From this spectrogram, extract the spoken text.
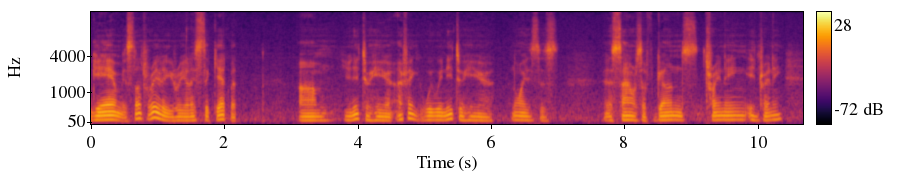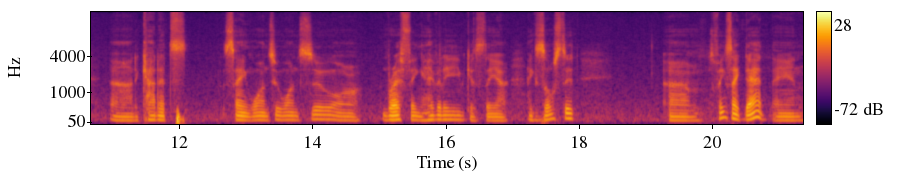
game. It's not really realistic yet but um, you need to hear I think we, we need to hear noises uh, sounds of guns training in training uh, the cadets saying one two one two or breathing heavily because they are exhausted um, things like that. And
